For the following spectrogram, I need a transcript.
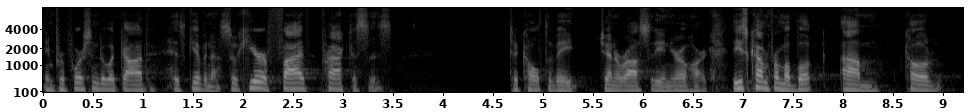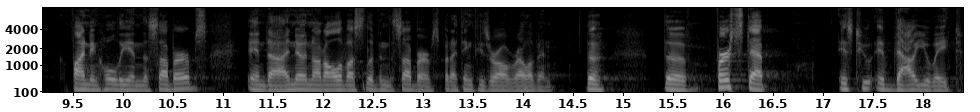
in proportion to what God has given us. So here are five practices to cultivate generosity in your own heart. These come from a book um, called Finding Holy in the Suburbs. And uh, I know not all of us live in the suburbs, but I think these are all relevant. The, the first step is to evaluate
